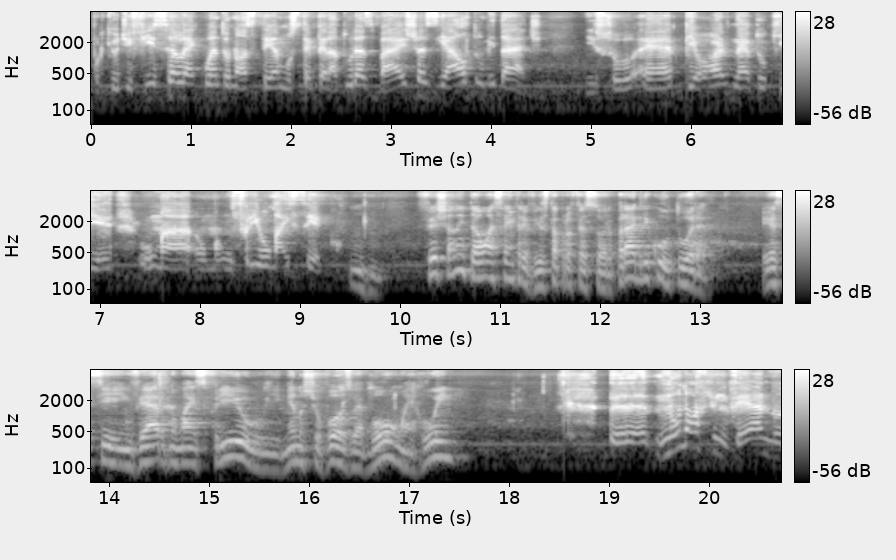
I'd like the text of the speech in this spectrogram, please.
Porque o difícil é quando nós temos temperaturas baixas e alta umidade. Isso é pior né, do que uma, uma, um frio mais seco. Uhum. Fechando então essa entrevista, professor, para a agricultura, esse inverno mais frio e menos chuvoso é bom, é ruim? Uh, no nosso inverno,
